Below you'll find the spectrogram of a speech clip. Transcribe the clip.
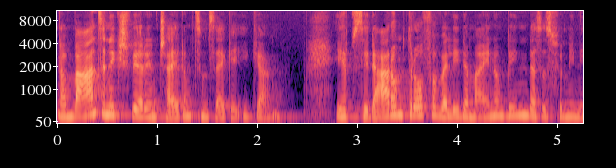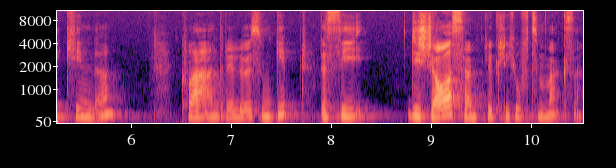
eine wahnsinnig schwere Entscheidung zum sagen, ich gehe. Ich habe sie darum getroffen, weil ich der Meinung bin, dass es für meine Kinder keine andere Lösung gibt, dass sie die Chance haben, glücklich aufzuwachsen.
